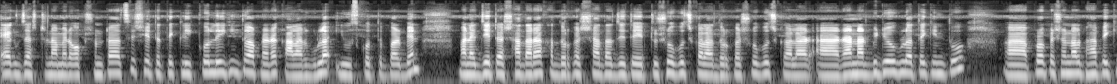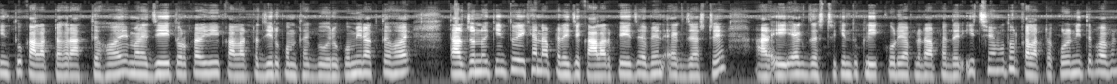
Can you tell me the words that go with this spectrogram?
অ্যাডজাস্ট নামের অপশনটা আছে, সেটাতে ক্লিক করলেই কিন্তু আপনারা কালারগুলো ইউজ করতে পারবেন। মানে যেটা সাদা রাখার দরকার, সাদা যেটা একটু সবুজ কালার দরকার, সবুজ কালার আর রান্নার ভিডিওগুলোতে কিন্তু প্রফেশনালভাবে কিন্তু কালারটা রাখতে হয়। মানে যেই তরকারি কালারটা যেরকম থাকবে ওইরকমই রাখতে হয়। তার জন্য কিন্তু এখানে আপনারা এই যে কালার পেয়ে যাবেন অ্যাডজাস্টে আর এই অ্যাডজাস্টে কিন্তু ক্লিক করে আপনারা আপনাদের ইচ্ছে মতন কালারটা করে নিতে পারবেন।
